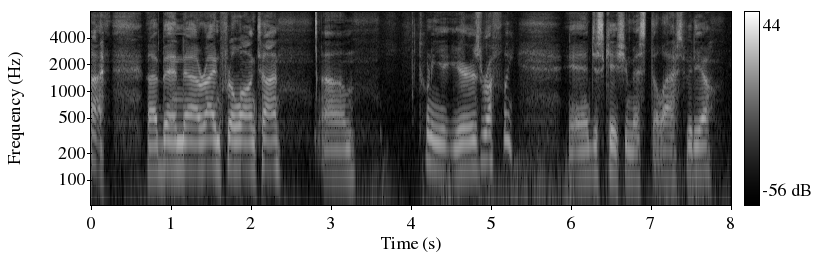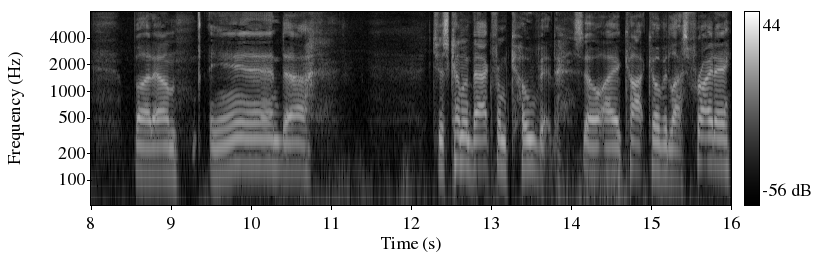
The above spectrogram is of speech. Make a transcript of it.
I've been uh, riding for a long time, um, 28 years roughly, and just in case you missed the last video. But, um, and uh, just coming back from COVID. So I caught COVID last Friday,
